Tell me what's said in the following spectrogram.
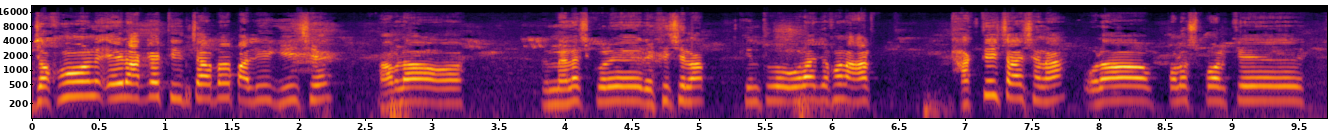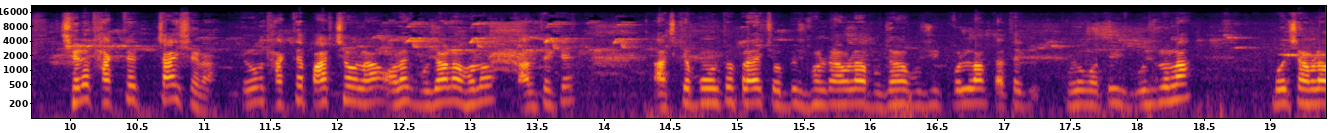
যখন এর আগে তিন চারবার পালিয়ে গিয়েছে আমরা ম্যানেজ করে রেখেছিলাম কিন্তু ওরা যখন আর থাকতেই চাইছে না ওরা পরস্পরকে ছেড়ে থাকতে চাইছে না এবং থাকতে পারছেও না অনেক বোঝানো হলো কাল থেকে। আজকে পর্যন্ত প্রায় চব্বিশ ঘণ্টা আমরা বোঝাবুঝি করলাম তাতে কোনো মতেই বুঝলো না। বলছে আমরা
